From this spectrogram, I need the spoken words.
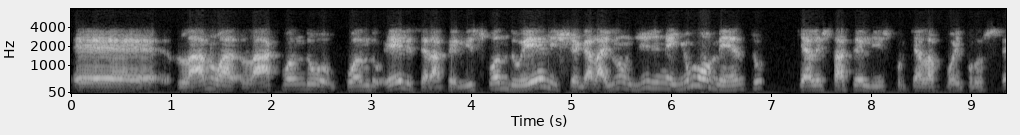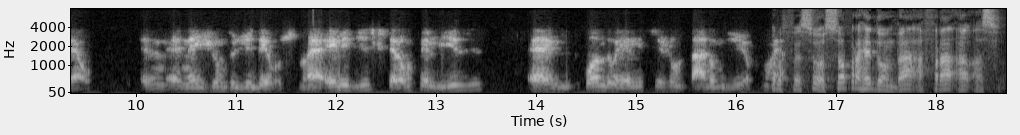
é, lá, no, lá quando, quando ele será feliz, quando ele chega lá. Ele não diz em nenhum momento que ela está feliz porque ela foi para o céu é, nem junto de Deus. Não é? Ele diz que serão felizes é, quando eles se juntaram um dia com Professor, só para arredondar, fra... as,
